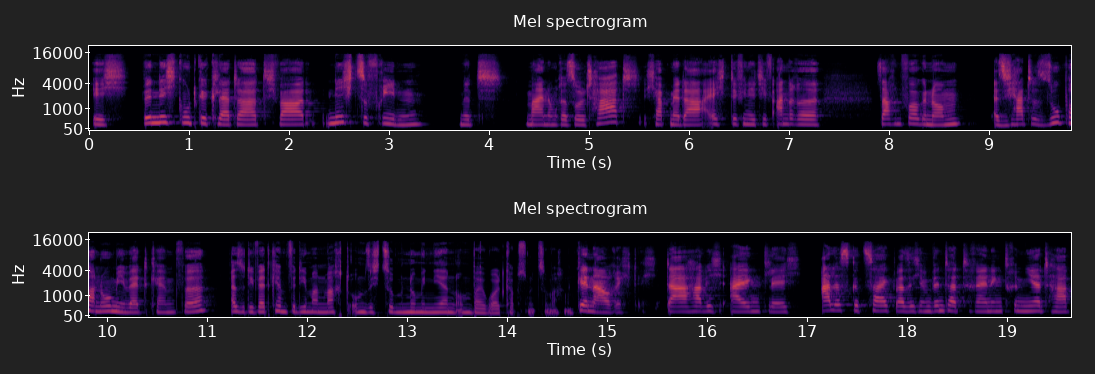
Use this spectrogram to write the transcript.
ich bin nicht gut geklettert. Ich war nicht zufrieden mit meinem Resultat. Ich habe mir da echt definitiv andere Sachen vorgenommen. Also ich hatte super Nomi-Wettkämpfe. Also die Wettkämpfe, die man macht, um sich zu nominieren, um bei World Cups mitzumachen. Genau, richtig. Da habe ich eigentlich alles gezeigt, was ich im Wintertraining trainiert habe,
